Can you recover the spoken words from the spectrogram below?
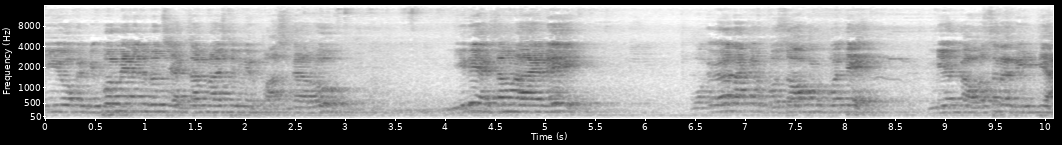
మీ ఒక డిపో మేనేజర్ వచ్చి ఎగ్జామ్ రాస్తే మీరు పాస్ కారు. మీరే ఎగ్జామ్ రాయాలి. ఒకవేళ అక్కడ బస్సు అవ్వకపోతే మీ యొక్క అవసర రీత్యా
